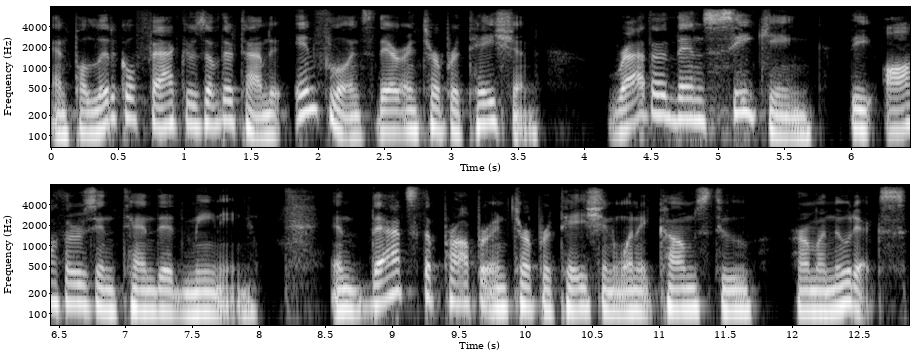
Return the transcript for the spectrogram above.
and political factors of their time to influence their interpretation rather than seeking the author's intended meaning. And that's the proper interpretation when it comes to hermeneutics.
